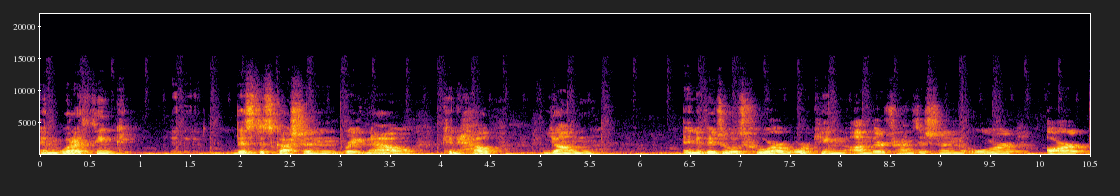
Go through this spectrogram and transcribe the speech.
and what i think this discussion right now can help young individuals who are working on their transition or are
